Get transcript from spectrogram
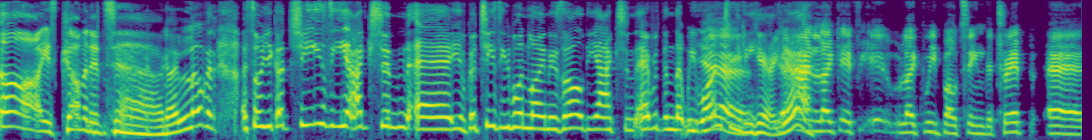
Oh, he's coming to town. I love it. So you got cheesy action, uh, you've got cheesy one-liners, all the action, everything that we want really here. Yeah. and like if like we've both seen the trip, uh,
